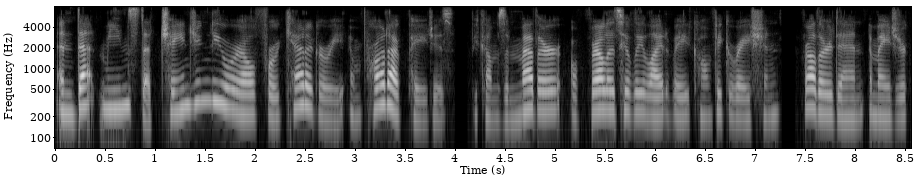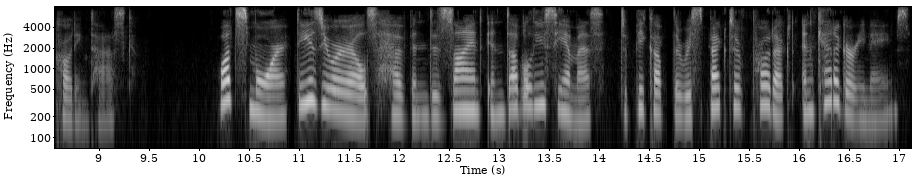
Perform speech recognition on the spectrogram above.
and that means that changing the URL for category and product pages becomes a matter of relatively lightweight configuration rather than a major coding task. What's more, these URLs have been designed in WCMS to pick up the respective product and category names.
